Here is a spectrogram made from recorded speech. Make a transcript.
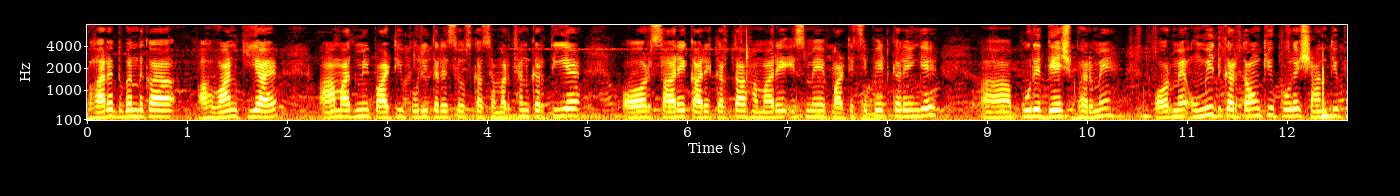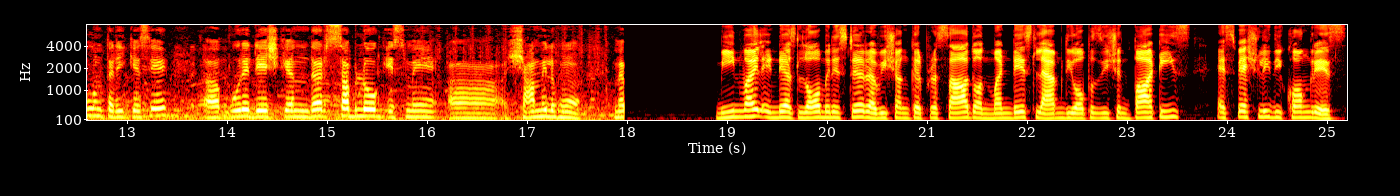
भारत बंद का आह्वान किया है, आम आदमी पार्टी पूरी तरह से उसका समर्थन करती है और सारे कार्यकर्ता हमारे इसमें पार्टिसिपेट करेंगे पूरे देश भर में और मैं उम्मीद करता हूँ कि पूरे शांतिपूर्ण तरीके से पूरे देश के अंदर सब लोग इसमें शामिल हों मैं Meanwhile, India's Law Minister Ravi Shankar Prasad on Monday slammed the opposition parties, especially the Congress,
